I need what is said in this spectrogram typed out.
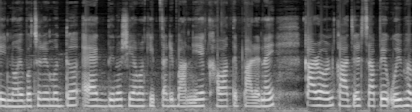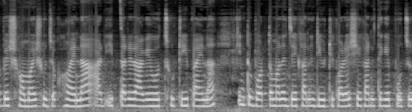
এই নয় বছরের মধ্যে একদিনও সে আমাকে ইফতারি বানিয়ে খাওয়াতে পারে নাই। কারণ কাজের চাপে ওইভাবে সময় সুযোগ হয় না আর ইফতারের আগে ও ছুটি পায় না। কিন্তু বর্তমানে যেখানে ডিউটি করে, সেখান থেকে প্রচুর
